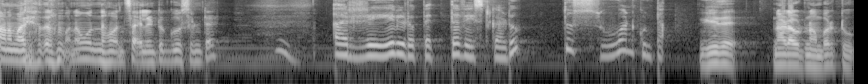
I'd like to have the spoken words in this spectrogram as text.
మన మర్యాదలు మనం ఉందామని సైలెంట్ కూర్చుంటే అర్రే వీడో పెద్ద వేస్ట్ గాడు. తుస్సు అనుకుంటా. ఇదే నా doubt number two.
